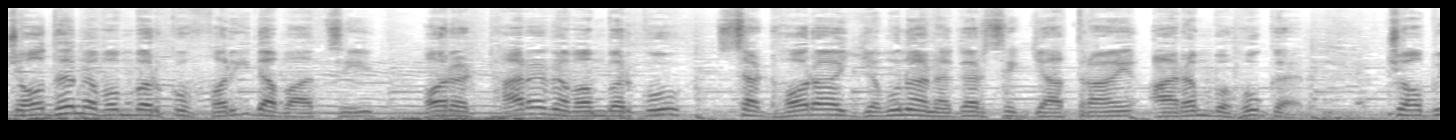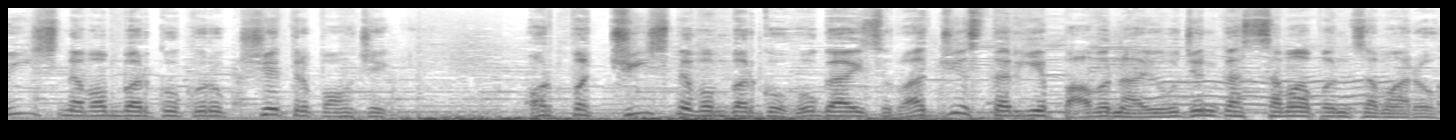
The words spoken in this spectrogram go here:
14 नवंबर को फरीदाबाद से और 18 नवंबर को सढौरा यमुनानगर से यात्राएँ आरंभ होकर 24 नवंबर को कुरुक्षेत्र पहुंचेगी और 25 नवंबर को होगा इस राज्य स्तरीय पावन आयोजन का समापन समारोह।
